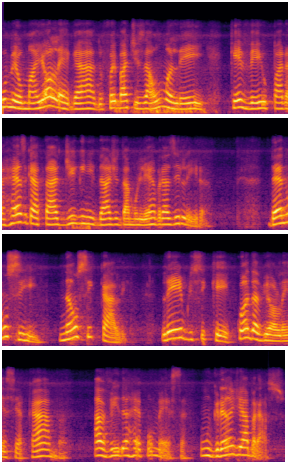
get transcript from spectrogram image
O meu maior legado foi batizar uma lei que veio para resgatar a dignidade da mulher brasileira. Denuncie não se cale. Lembre-se que, quando a violência acaba, a vida recomeça. Um grande abraço.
